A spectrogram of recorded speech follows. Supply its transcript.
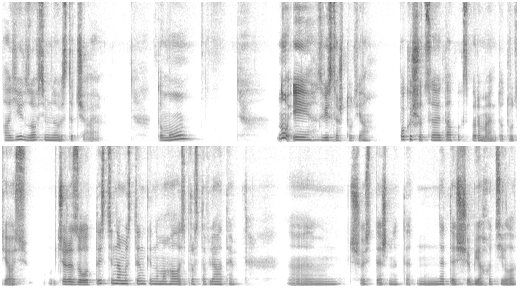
А їх зовсім не вистачає. Тому, ну і, звісно ж, тут я. Поки що це етап експерименту. Тут я ось через золотисті намистинки намагалась проставляти. Е, щось теж не те, не те, що б я хотіла.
